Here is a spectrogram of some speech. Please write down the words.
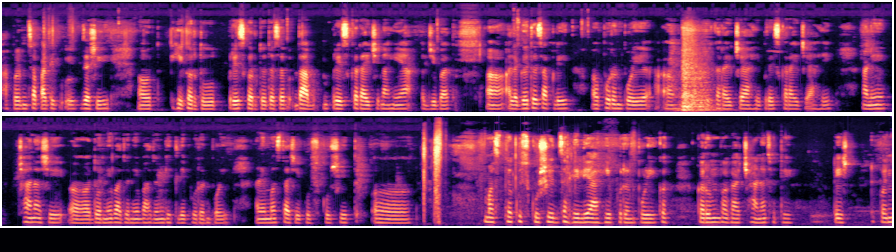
आपण चपाती जशी हे करतो प्रेस करतो तसं दाब प्रेस करायची नाही अजिबात. अलगदच आपली पुरणपोळी हे करायची आहे प्रेस करायची आहे. आणि छान अशी दोन्ही बाजूने भाजून घेतली पुरणपोळी. आणि मस्त अशी कुसकुशीत मस्त कुसकुशीत झालेली आहे पुरणपोळी. क करून बघा छानच होते. टेस्ट पण छान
